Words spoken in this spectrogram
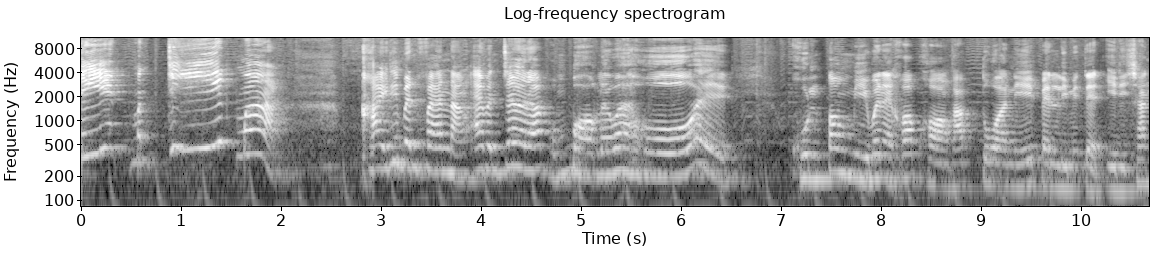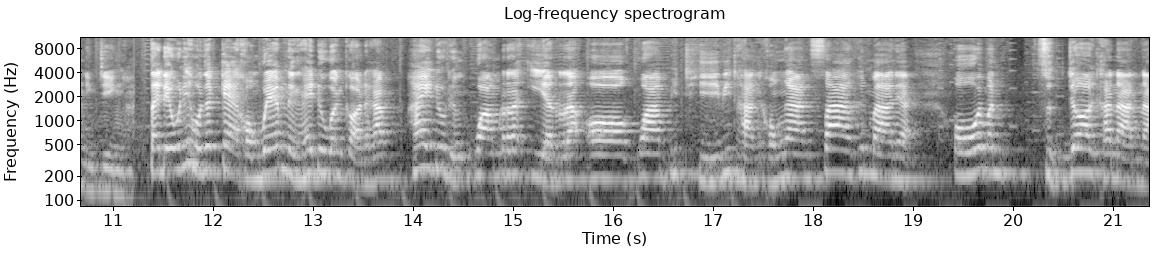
จี๊ดมันจี๊ดมาก ใครที่เป็นแฟนหนังแอเวนเจอร์นะครับ ผมบอกเลยว่าโหย คุณต้องมีไว้ในครอบครองครับ ตัวนี้เป็น Limited Edition จริง ๆ แต่เดี๋ยววันนี้ผมจะแกะของเวฟหนึ่งให้ดูกันก่อนนะครับ ให้ดูถึงความละเอียดละออความพิถีพิถันของงานสร้างขึ้นมาเนี่ย โอ้ยมันสุดยอดขนาดไหน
